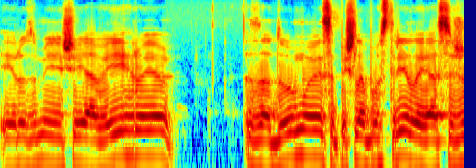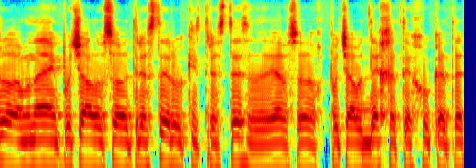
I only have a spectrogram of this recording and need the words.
і розумію, що я виіграю, задумуюся, пішли постріли, я сижу, а мене як почало все трясти, руки трястися, я все почав дихати, хукати.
